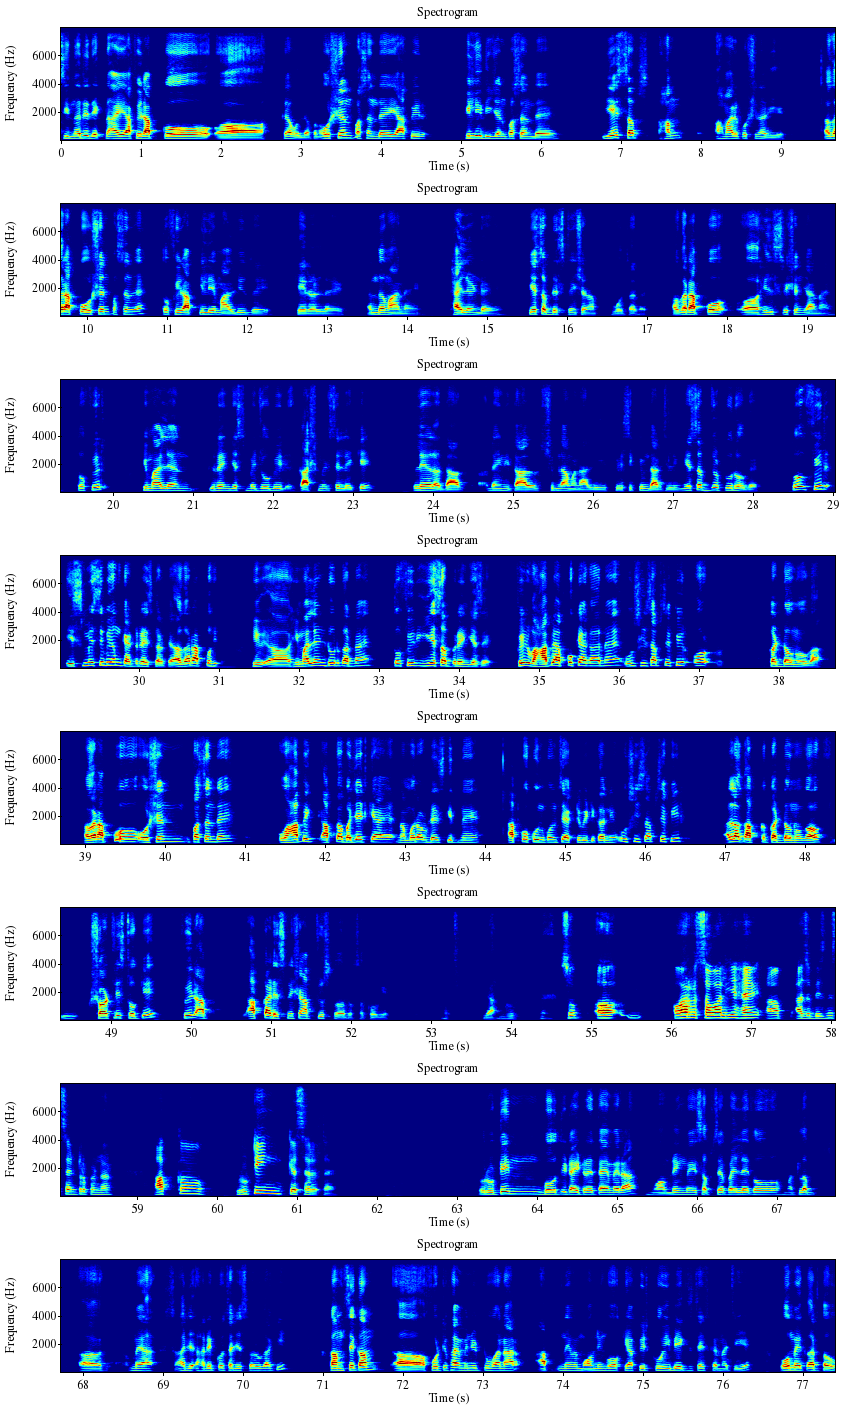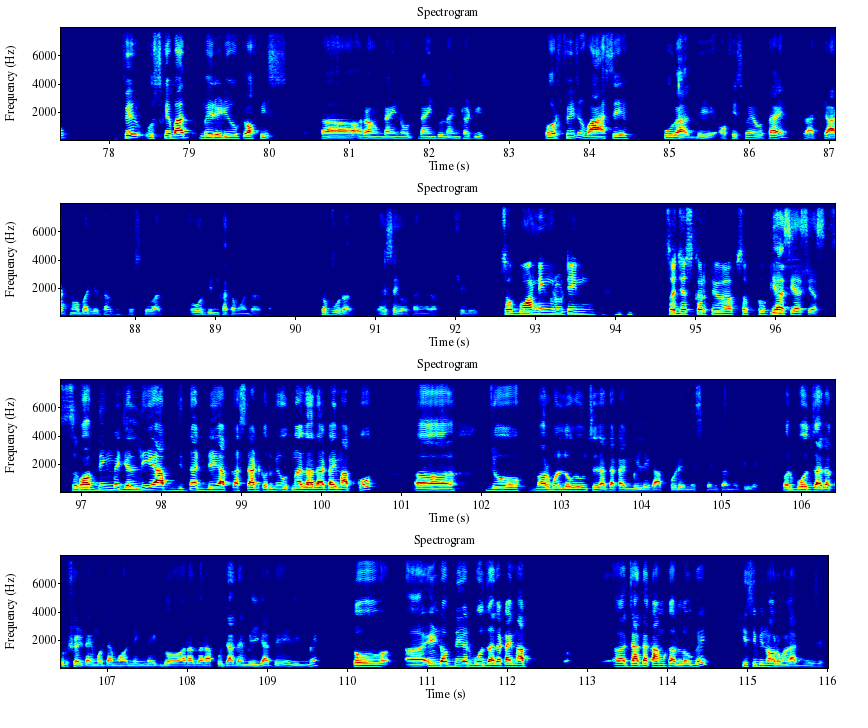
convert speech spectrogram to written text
सीनरी देखना है या फिर आपको क्या बोलते हैं अपन? ओशन पसंद है या फिर हिली रीजन पसंद है? ये सब हम हमारे क्वेश्चनर ये। अगर आपको ओशन पसंद है तो फिर आपके लिए मालदीव है केरल है अंडमान है थाईलैंड है ये सब डेस्टिनेशन आप बहुत ज़्यादा है। अगर आपको आ, हिल स्टेशन जाना है तो फिर हिमालयन रेंजेस में जो भी कश्मीर से लेके लेह लद्दाख नैनीताल शिमला मनाली फिर सिक्किम दार्जिलिंग ये सब जो टूर हो गए तो फिर इसमें से भी हम कैटेगराइज करते हैं। अगर आपको हिमालयन टूर करना है तो फिर ये सब रेंजेस है। फिर वहाँ पे आपको क्या करना है उस हिसाब से फिर और कट डाउन होगा। अगर आपको ओशन पसंद है वहाँ पे आपका बजट क्या है नंबर ऑफ़ डेज़ कितने हैं आपको कौन कौन सी एक्टिविटी करनी है उस हिसाब से फिर अलग आपका कट डाउन होगा। शॉर्ट लिस्ट होके फिर आप आपका डेस्टिनेशन आप चूज़ कर सकोगे। या गुड सो और सवाल ये है आप एज अ बिज़नेस एंटरप्रेनर आपका रूटीन कैसा रहता है? रूटीन बहुत ही टाइट रहता है मेरा। मॉर्निंग में सबसे पहले तो मतलब आ, मैं हर एक को सजेस्ट करूँगा कि कम से कम forty five minute to one hour आपने मॉर्निंग वॉक या फिर कोई भी एक्सरसाइज करना चाहिए वो मैं करता हूँ। फिर उसके बाद मैं रेडी होकर office around nine nine to nine thirty और फिर वहाँ से पूरा डे ऑफ़िस में होता है रात के आठ नौ बजे तक उसके बाद वो दिन खत्म हो जाता है। तो पूरा ऐसे ही होता है मेरा schedule so morning routine suggest करते हो आप सबको यस यस यस मॉर्निंग में जल्दी आप जितना डे आपका स्टार्ट करोगे उतना ज़्यादा टाइम आपको आ, जो नॉर्मल लोग हैं उनसे ज़्यादा टाइम मिलेगा आपको डे में स्पेंड करने के लिए. और बहुत ज़्यादा क्रुशियल टाइम होता है मॉर्निंग में एक दो और अगर आपको ज़्यादा मिल जाते हैं दिन में तो एंड ऑफ़ द ईयर बहुत ज़्यादा टाइम आप ज़्यादा काम कर लोगे किसी भी नॉर्मल आदमी से.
